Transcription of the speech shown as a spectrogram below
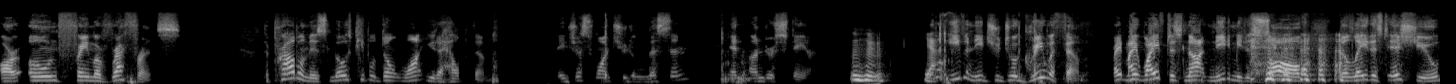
our own frame of reference. The problem is, most people don't want you to help them. They just want you to listen and understand. Mm-hmm. Yeah. even need you to agree with them. Right? My wife does not need me to solve the latest issue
